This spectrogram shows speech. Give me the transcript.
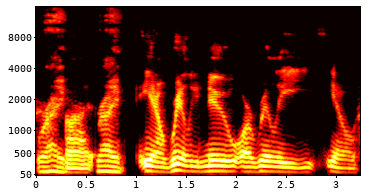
Right. Uh, right. You know, really new or really, you know,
